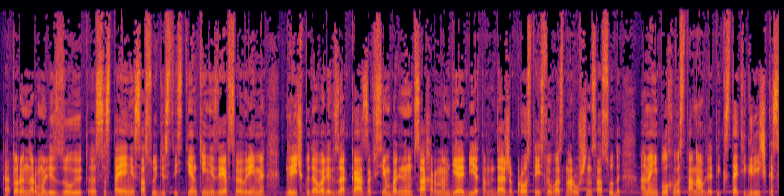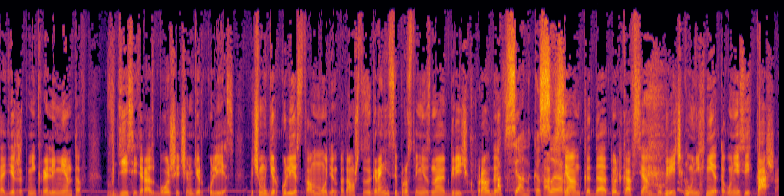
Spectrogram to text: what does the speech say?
которые нормализуют э, состояние сосудистой стенки. Не зря в свое время гречку давали в заказах всем больным сахарным диабетом. Даже просто, если у вас нарушены сосуды, она неплохо восстанавливает. И, кстати, гречка содержит микроэлементов в 10 раз больше, чем геркулес. Почему геркулес стал моден? Потому что за границей просто не знают гречку, правда? Овсянка, сэр. Овсянка, да, только овсянку. Гречка у них нет, у них есть каша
